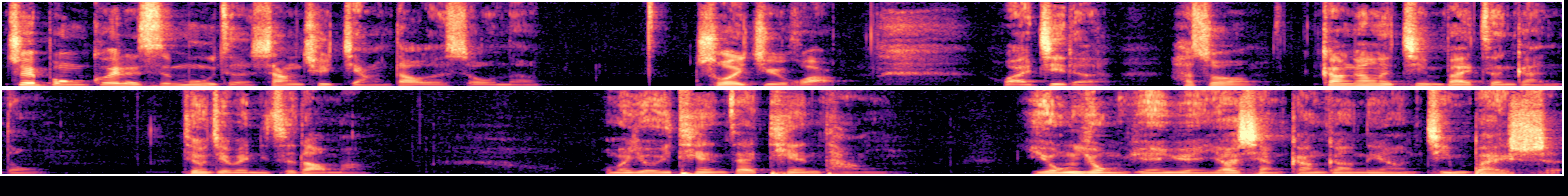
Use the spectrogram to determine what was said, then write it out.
最崩溃的是牧者上去讲道的时候呢，说一句话，我还记得，他说：“刚刚的敬拜真感动，弟兄姐妹，你知道吗？我们有一天在天堂，永永远远要像刚刚那样敬拜神。”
